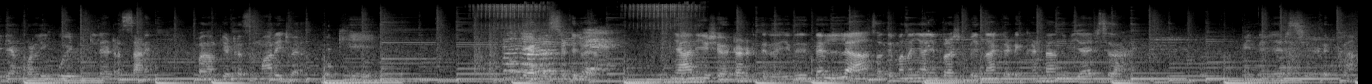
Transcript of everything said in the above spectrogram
ഇത് ഞാൻ പള്ളിയിൽ പോയിട്ടുള്ള ഡ്രസ്സാണ് അപ്പൊ നമുക്ക് ഡ്രസ്സ് മാറിയിട്ട് വരാം. ഓക്കെ ഡ്രസ്സ് ഇട്ടിട്ട് വരാം. ഞാൻ ഈ ഷർട്ടാണ് എടുത്തത് ഇത് ഇതല്ല സത്യം പറഞ്ഞാൽ ഞാൻ ഈ ഇപ്രാവശ്യം പെരുന്നാൾക്ക് എടുക്കണ്ടെന്ന് വിചാരിച്ചതാണ്. പിന്നെ വിചാരിച്ച് എടുക്കാം.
